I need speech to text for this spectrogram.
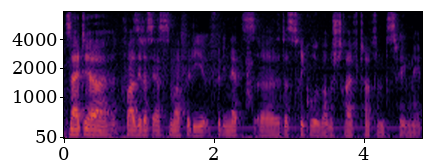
seit er quasi das erste Mal für die, für die Netz äh, das Trikot übergestreift hat und deswegen, nee.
